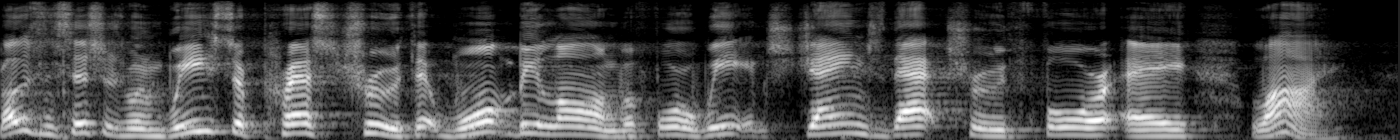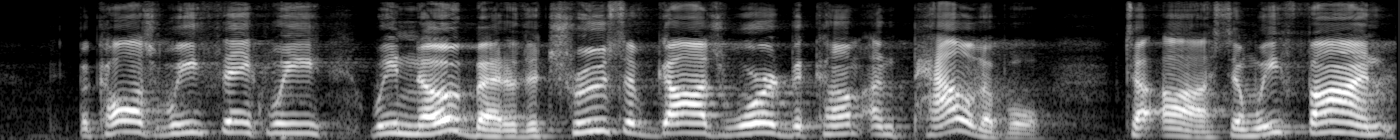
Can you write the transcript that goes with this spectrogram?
Brothers and sisters, when we suppress truth, it won't be long before we exchange that truth for a lie because we think we, we know better. The truths of God's word become unpalatable to us. And we find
